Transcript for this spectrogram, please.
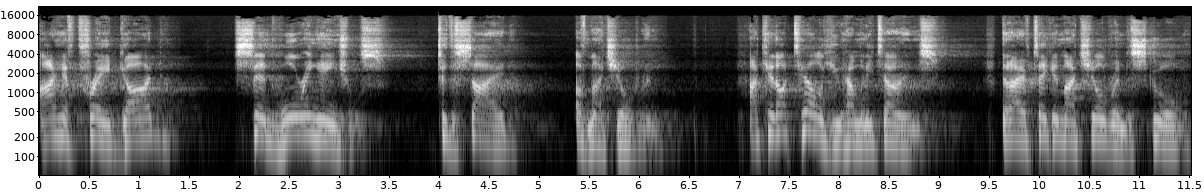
I have prayed, God, send warring angels to the side of my children. I cannot tell you how many times that I have taken my children to school,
